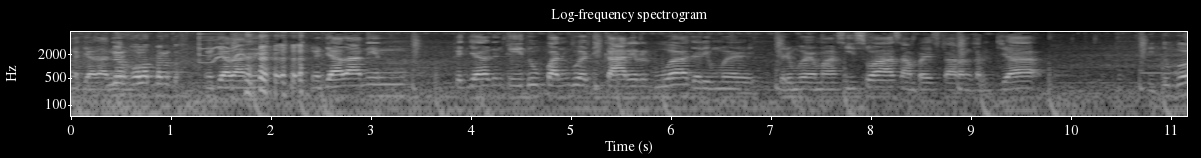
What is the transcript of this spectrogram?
ngejalanin Dengar kolot banget tuh ngejalanin ngejalanin ngejalanin kehidupan gue di karir gue dari mulai dari mulai mahasiswa sampai sekarang kerja. Itu gue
